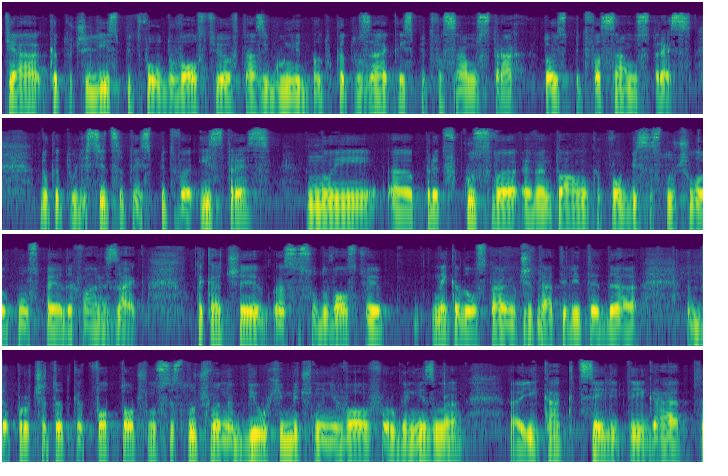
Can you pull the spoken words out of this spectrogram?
тя като че ли изпитва удоволствие в тази гонитба, докато заека изпитва само страх. Той изпитва само стрес. Докато лисицата изпитва и стрес, но и а, предвкусва евентуално какво би се случило, ако успее да хване заек. Така че а, с удоволствие нека да оставим читателите да, да прочетат какво точно се случва на биохимично ниво в организма и как целите играят,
